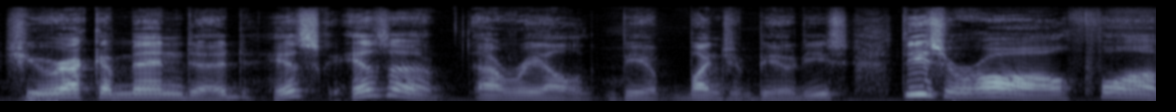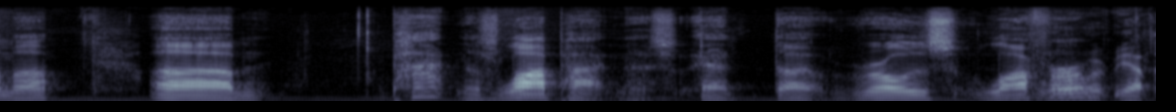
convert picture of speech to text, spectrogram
She recommended, his is a, a real be- bunch of beauties. These are all former um, partners, law partners at the Rose Law Firm. Yep.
